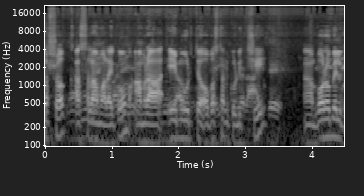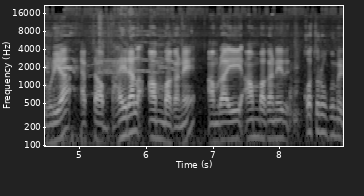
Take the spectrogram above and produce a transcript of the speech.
দর্শক আসসালামু আলাইকুম। আমরা এই মুহূর্তে অবস্থান করছি বড়বেল ঘড়িয়া একটা ভাইরাল আম বাগানে। আমরা এই আম বাগানের কত রকমের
